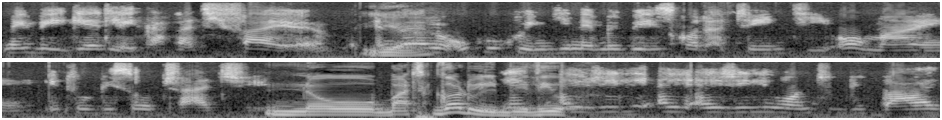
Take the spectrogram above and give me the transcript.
maybe get like a 35 and Yeah. then kwingine maybe it's got a 20 oh my it will be so tragic no but god will be with you I really I, I really want to be back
